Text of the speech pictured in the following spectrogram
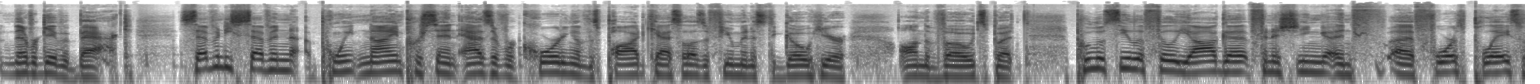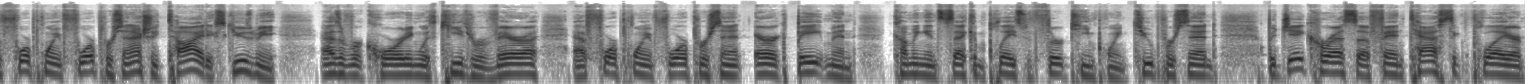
never gave it back. 77.9% as of recording of this podcast. Still has a few minutes to go here on the votes, but Pulisila Filiaga finishing in uh, fourth place with 4.4%, actually tied, excuse me, as of recording with Keith Rivera at 4.4%. Eric Bateman coming in second place with 13.2%. But Jay Kuresa, a fantastic player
